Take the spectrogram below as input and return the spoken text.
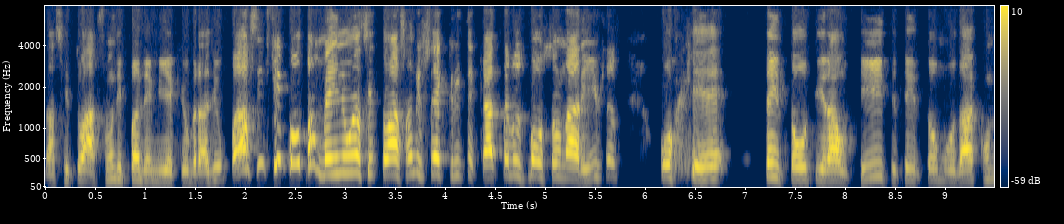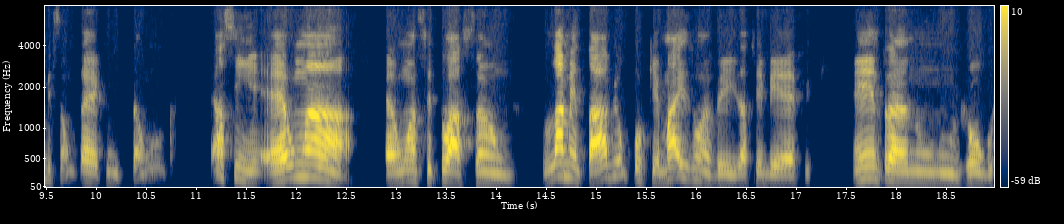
da, situação de pandemia que o Brasil passa, e ficou também numa situação de ser criticado pelos bolsonaristas, porque tentou tirar o Tite, tentou mudar a comissão técnica. Então, assim, é uma, é uma situação lamentável, porque, mais uma vez, a CBF entra num, num jogo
